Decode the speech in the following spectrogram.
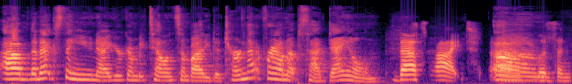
um, the next thing you know, you're going to be telling somebody to turn that frown upside down. That's right. Uh, um, listen,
